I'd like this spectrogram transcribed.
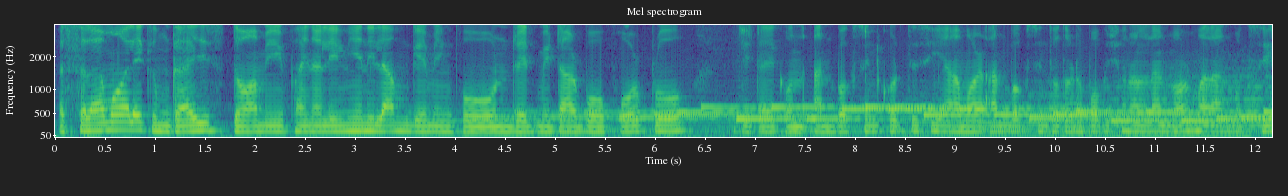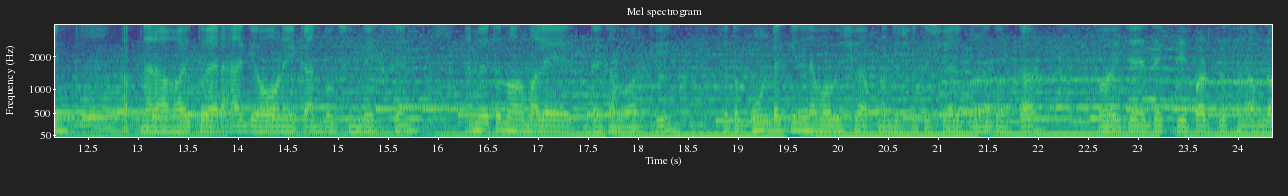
আসসালামু আলাইকুম গাইজ তো আমি ফাইনালি নিয়ে নিলাম gaming phone Redmi Turbo four pro যেটা এখন আনবক্সিং করতেছি। আমার আনবক্সিং ততটা প্রফেশনাল না নর্মাল আনবক্সিং আপনারা হয়তো এর আগেও অনেক আনবক্সিং দেখছেন। আমি হয়তো নর্মালে দেখাবো আর কি। তো ফোনটা কিনলাম অবশ্যই আপনাদের সাথে শেয়ার করা দরকার। তো এই যে দেখতেই পারতেছেন আমরা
